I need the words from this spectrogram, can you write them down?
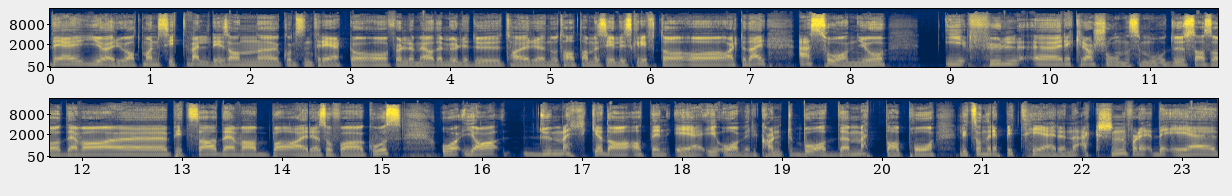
det gjør jo at man sitter veldig sånn øh, konsentrert og, og følger med, og det er mulig du tar notater med syrlig skrift og, og alt det der. Jeg så den jo i full uh, rekreasjonsmodus. Altså, det var uh, pizza, det var bare sofakos. Og ja, du merker da at den er i overkant, både metta på litt sånn repeterende action, for det, det er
